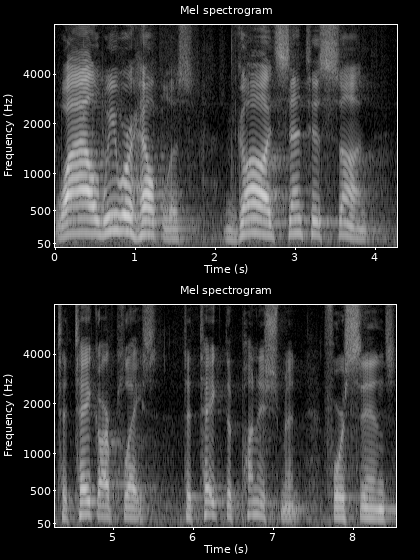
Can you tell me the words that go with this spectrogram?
while we were helpless, God sent His Son to take our place, to take the punishment for sins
